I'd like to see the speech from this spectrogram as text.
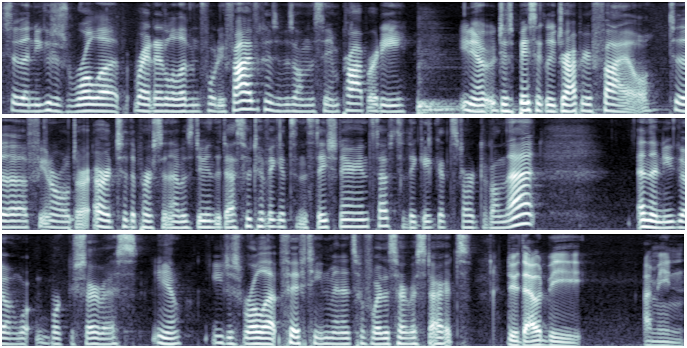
So then you could just roll up right at 11:45 because it was on the same property. You know, just basically drop your file to the funeral dir- or to the person that was doing the death certificates and the stationery and stuff so they could get started on that. And then you go and wor- work your service, you know. You just roll up 15 minutes before the service starts. Dude, that would be I mean,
